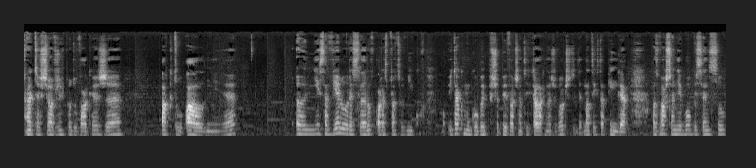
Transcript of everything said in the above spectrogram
Ale też trzeba wziąć pod uwagę, że aktualnie E, nie za wielu wrestlerów oraz pracowników i tak mogłoby przebywać na tych galach na żywo, czy na tych tappingach, a zwłaszcza nie byłoby sensu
